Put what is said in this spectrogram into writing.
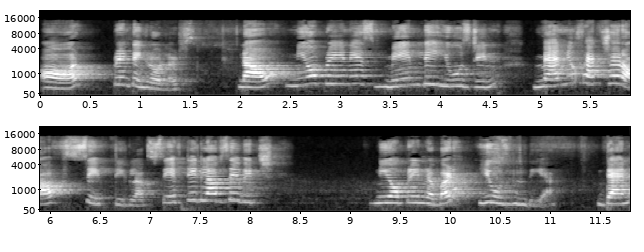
ਔਰ printing rollers now neoprene is mainly used in manufacture of safety gloves safety gloves ਦੇ ਵਿੱਚ neoprene rubber use ਹੁੰਦੀ ਹੈ then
